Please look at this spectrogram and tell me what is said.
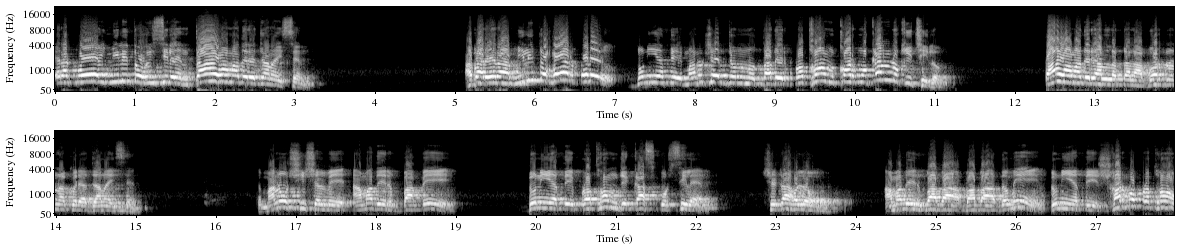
এরা কই মিলিত হয়েছিলেন তাও আমাদের জানাইছেন। আবার এরা মিলিত হওয়ার পরে দুনিয়াতে মানুষের জন্য তাদের প্রথম কর্মকাণ্ড কি ছিল? তাও আমাদের আল্লাহ তালা বর্ণনা করে জানাইছেন। মানুষ হিসেবে আমাদের বাপে দুনিয়াতে প্রথম যে কাজ করছিলেন, সেটা হলো আমাদের বাবা বাবা আদমে দুনিয়াতে সর্বপ্রথম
